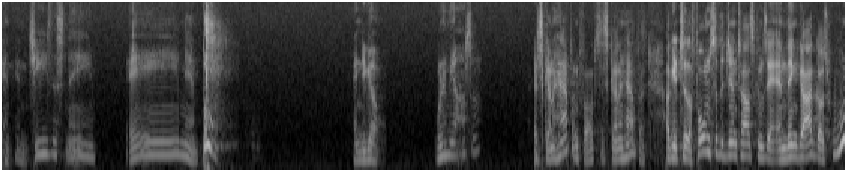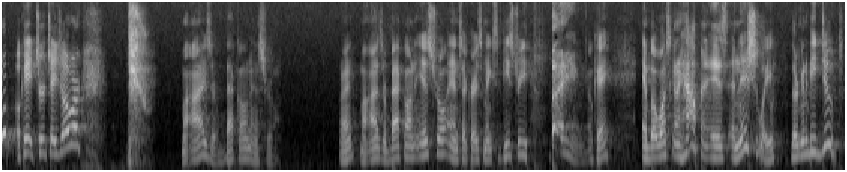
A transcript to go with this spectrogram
and in Jesus' name, amen. Boom! And you go. Wouldn't it be awesome? It's going to happen, folks. It's going to happen. Okay, till the fullness of the Gentiles comes in, and then God goes, whoop, okay, church age over. My eyes are back on Israel. Right? My eyes are back on Israel. Antichrist makes a peace treaty. Bang! Okay? And but what's going to happen is initially they're going to be duped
